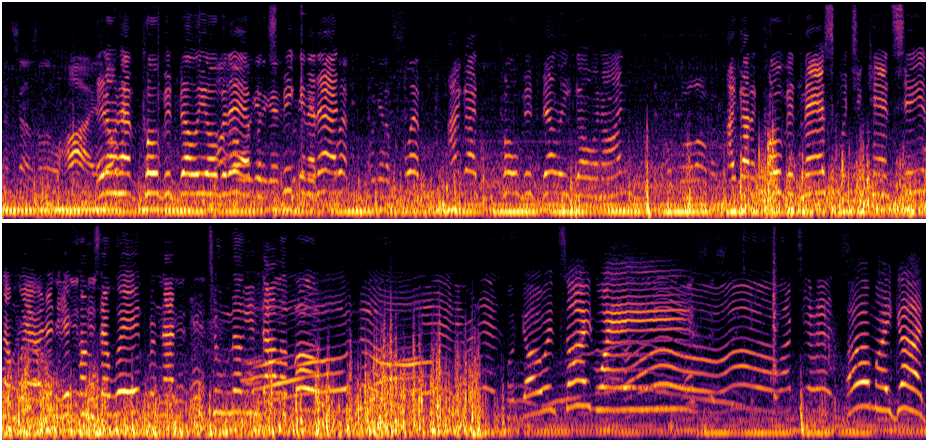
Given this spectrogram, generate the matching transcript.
That sounds a little high. They don't have COVID belly over Oh, there. But get- speaking of that, flip. we're gonna flip. I got COVID belly going on. I got a COVID mask, which you can't see, and I'm oh, wearing it. Here comes that wave from that two million dollar oh, boat. Oh no! Oh, yeah, here it is. We're going sideways. Oh, oh, watch your heads. Oh my God!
